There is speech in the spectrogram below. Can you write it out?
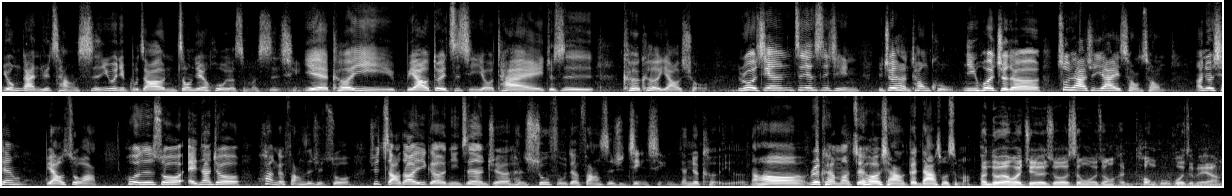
勇敢去尝试，因为你不知道你中间获得什么事情，也可以不要对自己有太就是苛刻的要求。如果今天这件事情你觉得很痛苦，你会觉得做下去压力重重，那就先不要做啊，或者是说，哎，那就换个方式去做，去找到一个你真的觉得很舒服的方式去进行，这样就可以了。然后瑞克有没有最后想要跟大家说什么？很多人会觉得说生活中很痛苦或怎么样，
